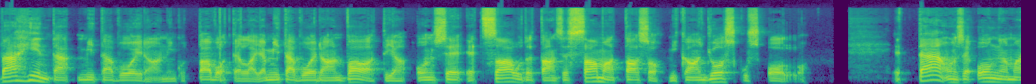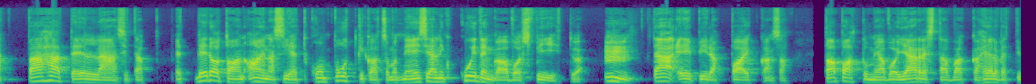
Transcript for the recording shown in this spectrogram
vähintä mitä voidaan niin kuin tavoitella ja mitä voidaan vaatia on se, että saavutetaan se sama taso, mikä on joskus ollut. Tämä on se ongelma, että vähätellään sitä, että vedotaan aina siihen, että kun on putkikatsomat, niin ei siellä niin kuitenkaan voisi viihtyä. Mm, Tämä ei pidä paikkansa tapahtumia voi järjestää vaikka helvetti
